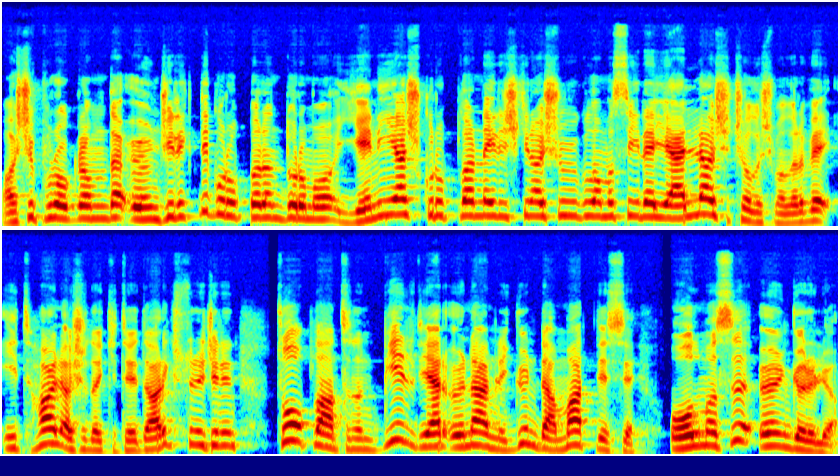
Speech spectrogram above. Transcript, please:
Aşı programında öncelikli grupların durumu, yeni yaş gruplarına ilişkin aşı uygulaması ile yerli aşı çalışmaları ve ithal aşıdaki tedarik sürecinin toplantının bir diğer önemli gündem maddesi olması öngörülüyor.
